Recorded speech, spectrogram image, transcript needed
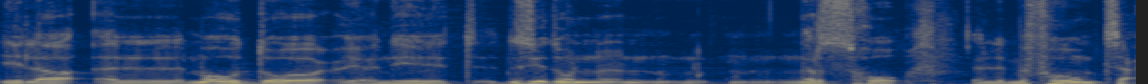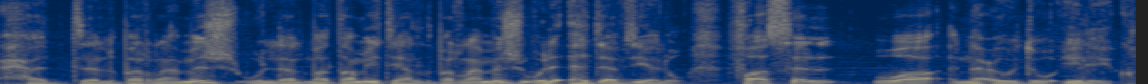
إلى الموضوع. يعني نزيدوا نرسخوا المفهوم تاع هذا البرنامج ولا المضامين ديال البرنامج والاهداف ديالو. فاصل ونعود إليكم.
